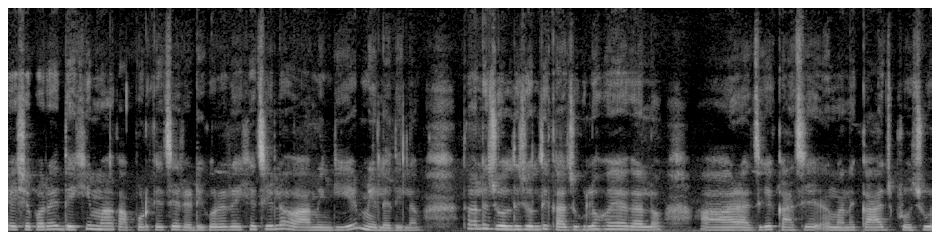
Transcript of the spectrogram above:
এসে পরে দেখি মা কাপড় কেচে রেডি করে রেখেছিল। আমি গিয়ে মেলে দিলাম। তাহলে জলদি জলদি কাজগুলো হয়ে গেল। আর আজকে কাজে মানে কাজ প্রচুর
